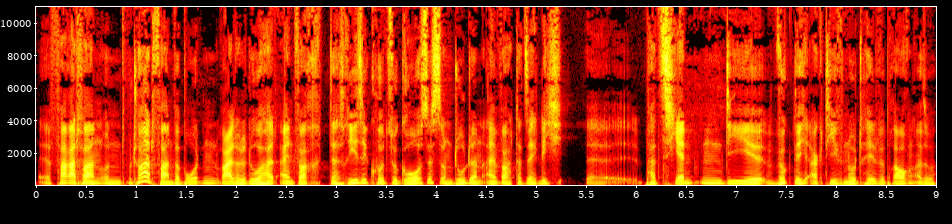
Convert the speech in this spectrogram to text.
äh, Fahrradfahren und Motorradfahren verboten, weil du halt einfach das Risiko zu groß ist und du dann einfach tatsächlich äh, Patienten, die wirklich aktive Nothilfe brauchen, also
